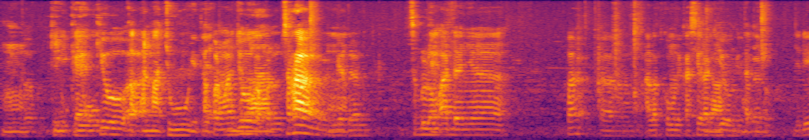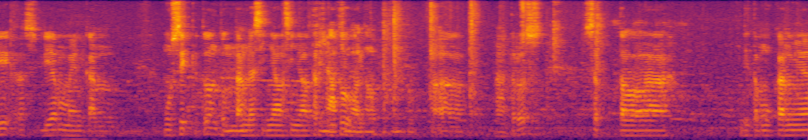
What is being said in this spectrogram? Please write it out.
Hmm, gitu. Q, Jadi kayak Q, Q, kapan eh, maju gitu ya, kapan maju, menyerang. kapan serang Hmm. gitu kan. Sebelum Oke. adanya apa em, alat komunikasi radio Ya, gitu kan. Jadi eh, dia memainkan musik itu untuk Hmm. tanda sinyal-sinyal tertentu gitu. Heeh. nah terus setelah ditemukannya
